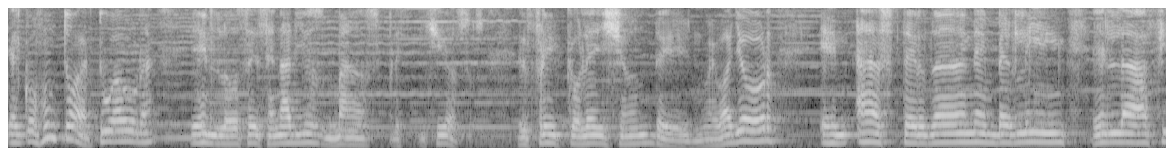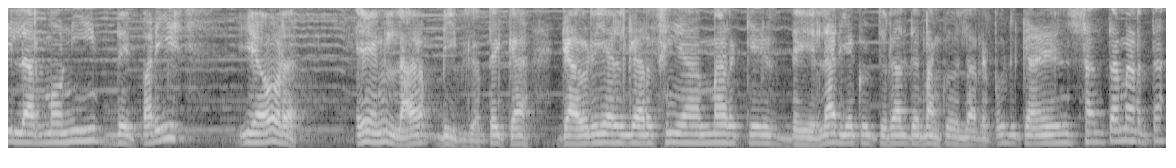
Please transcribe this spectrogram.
El conjunto actúa ahora en los escenarios más prestigiosos. El Fried Collection de Nueva York, en Ámsterdam, en Berlín, en la Philharmonie de París y ahora en la Biblioteca Gabriel García Márquez del Área Cultural del Banco de la República en Santa Marta,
